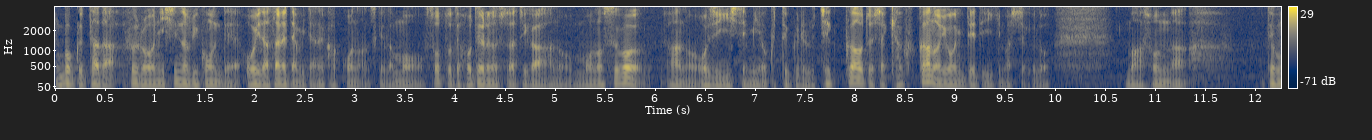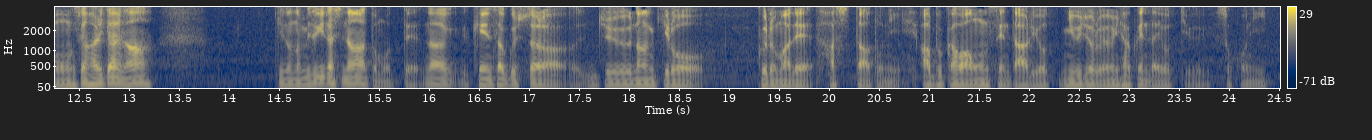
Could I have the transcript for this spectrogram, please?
僕ただ風呂に忍び込んで追い出されたみたいな格好なんですけども外でホテルの人たちがあのものすごいあのお辞儀して見送ってくれるチェックアウトした客かのように出ていきましたけどまあそんなでも温泉入りたいな。昨日飲み過ぎだしなと思ってな検索したら十何キロ車で走った後に虻川温泉ってあるよ入場料400円だよっていうそこに行って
